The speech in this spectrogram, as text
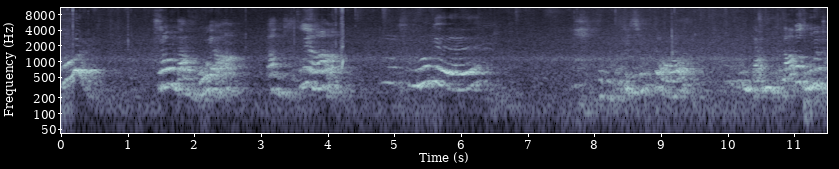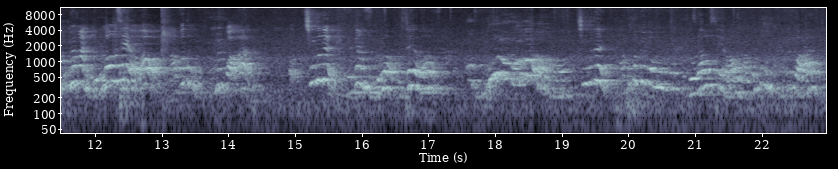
horse. 그럼 난 뭐야? 난 누구야? 음, 그러게. 너무 힘들어. 남, 라버 동물 박물관에 놀러 오세요. 라버 동물 박물관. 어, 친구들 여기 한번 놀러 오세요. 아, 뭐야. 친구들 라버 동물 박물관 놀러 오세요. 라버 동물 박물관.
